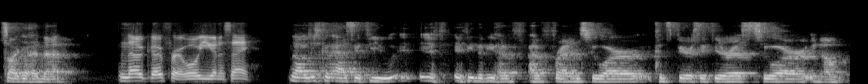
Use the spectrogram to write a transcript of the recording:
Sorry, go ahead, Matt. no, go for it. What were you gonna say? No, I was just going to ask if you, if, if either of you have, have friends who are conspiracy theorists who are, you know,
